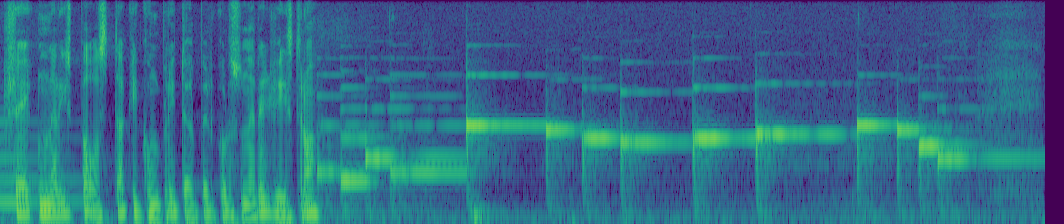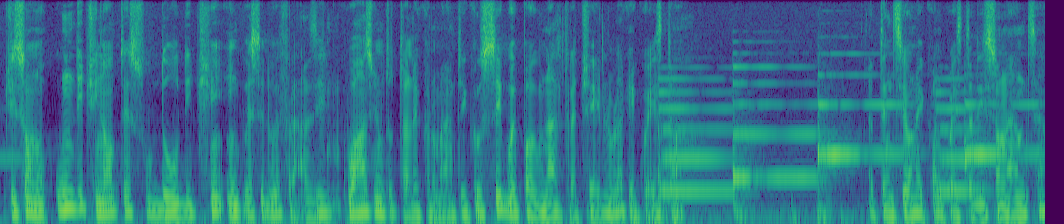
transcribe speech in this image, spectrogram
C'è una risposta che completa il percorso nel registro. Ci sono 11 note su 12 in queste due frasi, quasi un totale cromatico. Segue poi un'altra cellula che è questa attenzione con questa dissonanza,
